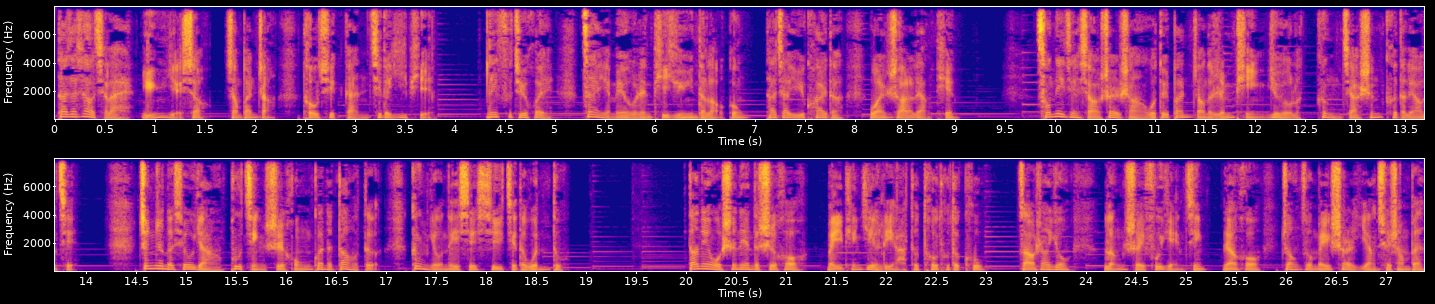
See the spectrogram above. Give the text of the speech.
大家笑起来，云云也笑，向班长投去感激的一瞥。那次聚会再也没有人提云云的老公，大家愉快的玩耍了两天。从那件小事上，我对班长的人品又有了更加深刻的了解。真正的修养不仅是宏观的道德，更有那些细节的温度。当年我失恋的时候，每天夜里啊都偷偷的哭，早上用冷水敷眼睛，然后装作没事儿一样去上班，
